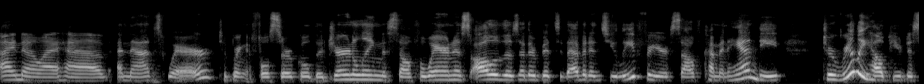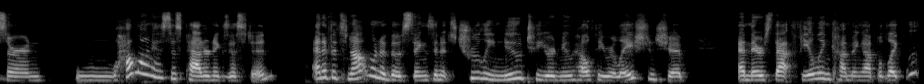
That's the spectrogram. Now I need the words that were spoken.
I know I have. And that's where, to bring it full circle, the journaling, the self awareness, all of those other bits of evidence you leave for yourself come in handy to really help you discern how long has this pattern existed? And if it's not one of those things and it's truly new to your new healthy relationship, and there's that feeling coming up of like, mm,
